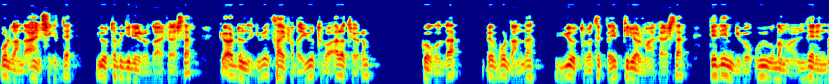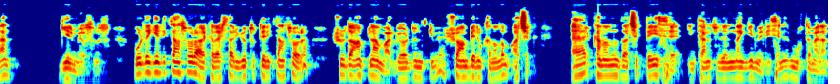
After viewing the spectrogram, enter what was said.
buradan da aynı şekilde YouTube'a giriyoruz arkadaşlar. Gördüğünüz gibi sayfada YouTube'a aratıyorum Google'da ve buradan da YouTube'a tıklayıp giriyorum arkadaşlar. Dediğim gibi uygulama üzerinden girmiyorsunuz. Burada girdikten sonra arkadaşlar YouTube dedikten sonra şurada amblem var gördüğünüz gibi şu an benim kanalım açık. Eğer kanalınız açık değilse internet üzerinden girmediyseniz muhtemelen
